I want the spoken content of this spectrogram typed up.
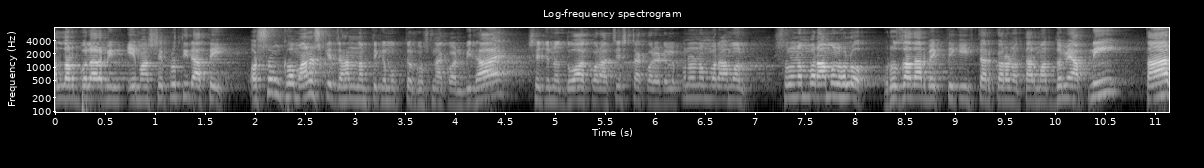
আল্লাহ রব্বুল আলমিন এ মাসে প্রতি রাতে অসংখ্য মানুষকে জাহান্নাম থেকে মুক্ত ঘোষণা করেন। বিধায় সেজন্য দোয়া করার চেষ্টা করে। এটা হলো পনেরো নম্বর আমল। ষোলো নম্বর আমল হলো রোজাদার ব্যক্তিকে ইফতার করানো। তার মাধ্যমে আপনি তার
